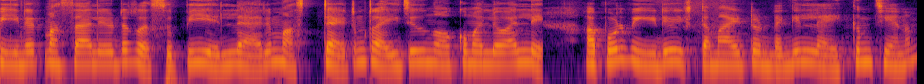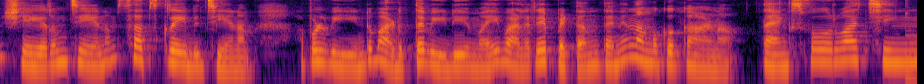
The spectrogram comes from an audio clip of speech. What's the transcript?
പീനട്ട് മസാലയുടെ റെസിപ്പി എല്ലാവരും മസ്റ്റായിട്ടും ട്രൈ ചെയ്ത് നോക്കുമല്ലോ അല്ലേ? അപ്പോൾ വീഡിയോ ഇഷ്ടമായിട്ടുണ്ടെങ്കിൽ ലൈക്കും ചെയ്യണം ഷെയറും ചെയ്യണം സബ്സ്ക്രൈബ് ചെയ്യണം. അപ്പോൾ വീണ്ടും അടുത്ത വീഡിയോയുമായി വളരെ പെട്ടെന്ന് തന്നെ നമുക്ക് കാണാം. താങ്ക്സ് ഫോർ വാച്ചിങ്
